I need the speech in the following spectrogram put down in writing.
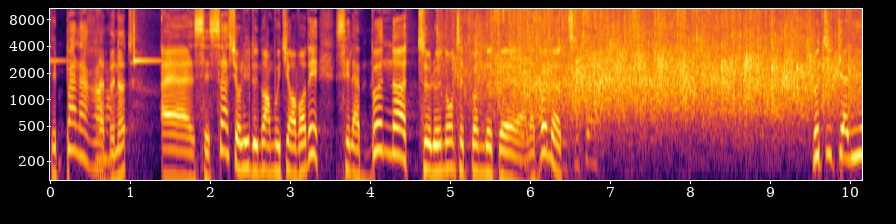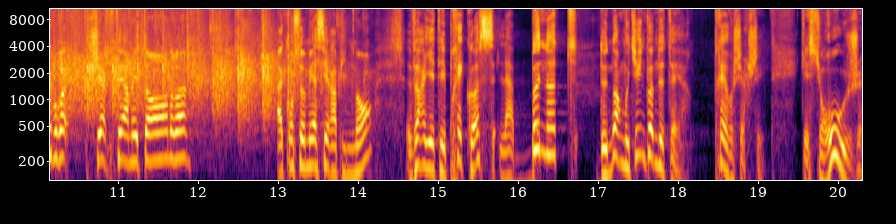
Ce n'est pas la La rate. benotte? Euh, c'est ça sur l'île de Noirmoutier en Vendée. C'est la benotte, le nom de cette pomme de terre. La benotte. Petit calibre, chair ferme et tendre, à consommer assez rapidement. Variété précoce, la benotte de Noirmoutier, une pomme de terre. Très recherchée. Question rouge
